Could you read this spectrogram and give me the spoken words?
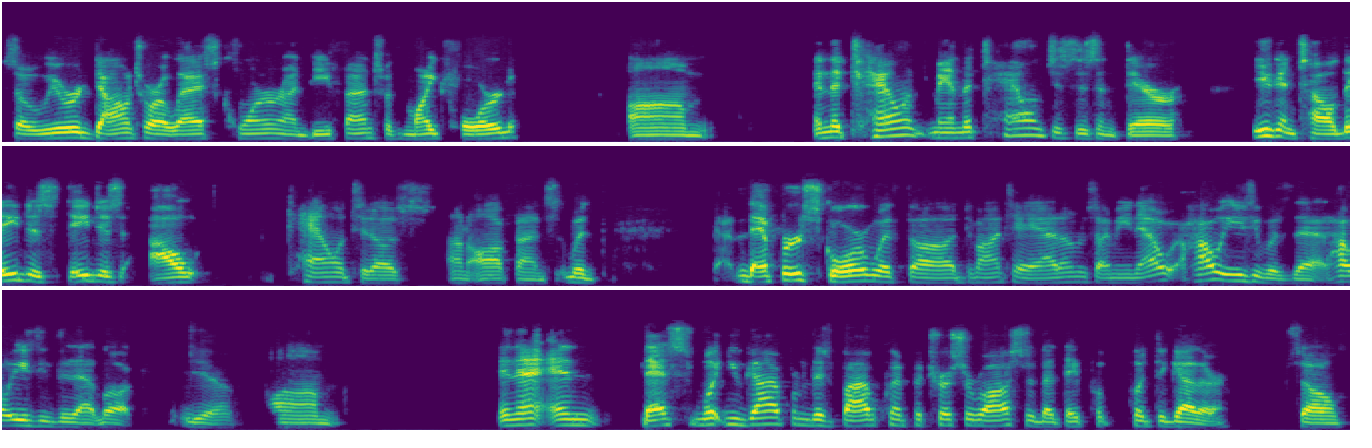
so we were down to our last corner on defense with Mike Ford. Um, and the talent, man, the talent just isn't there. You can tell they just they just out talented us on offense with that first score with uh, Davante Adams. I mean, how, how easy was that? How easy did that look? Yeah. Um, and that and that's what you got from this Bob Quinn Patricia roster that they put put together. So,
